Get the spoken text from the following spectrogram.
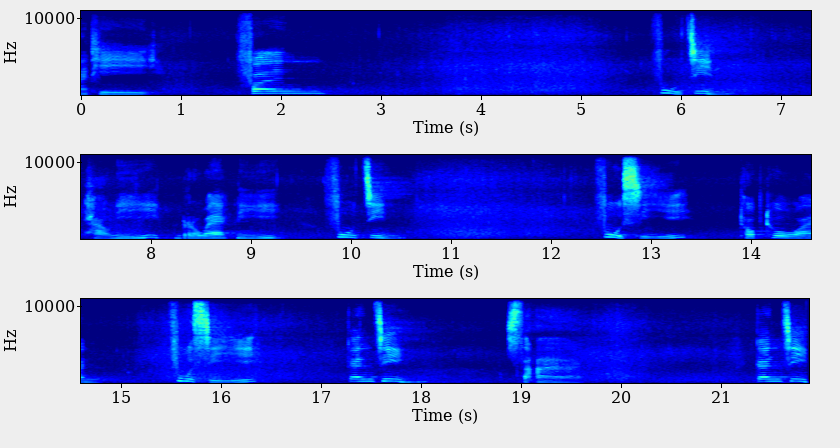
นาทีเฟิงฟู่จินแถวนี้ระแวกนี้ ฟู่จินฟู่สี ทบทวน ฟู่สีกัสะอาด干净นจิ่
